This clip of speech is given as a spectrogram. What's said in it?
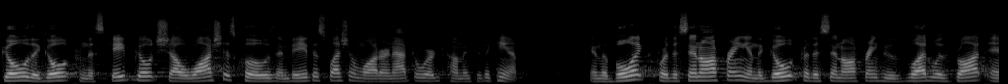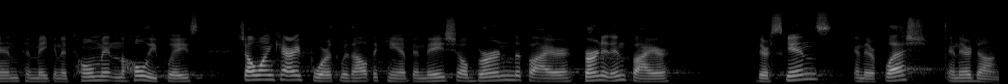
go the goat from the scapegoat shall wash his clothes and bathe his flesh in water, and afterward come into the camp. And the bullock for the sin offering, and the goat for the sin offering, whose blood was brought in to make an atonement in the holy place, shall one carry forth without the camp, and they shall burn the fire, burn it in fire, their skins and their flesh and their dung.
